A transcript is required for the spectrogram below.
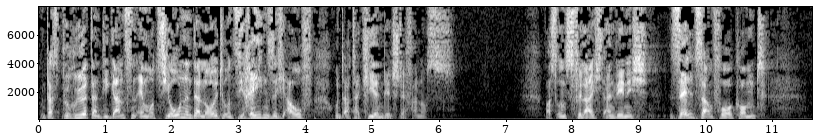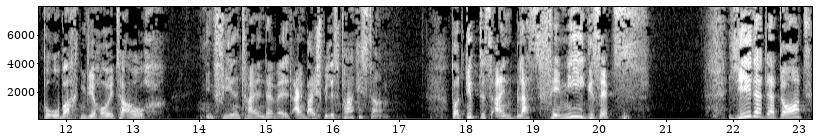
Und das berührt dann die ganzen Emotionen der Leute und sie regen sich auf und attackieren den Stephanus. Was uns vielleicht ein wenig seltsam vorkommt, beobachten wir heute auch in vielen Teilen der Welt. Ein Beispiel ist Pakistan. Dort gibt es ein Blasphemiegesetz. Jeder, der dort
